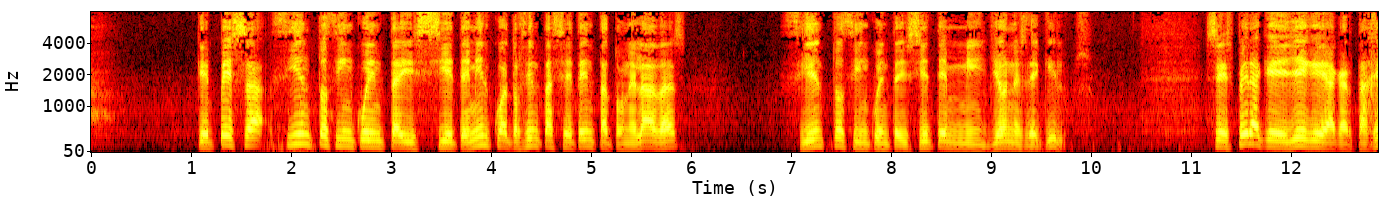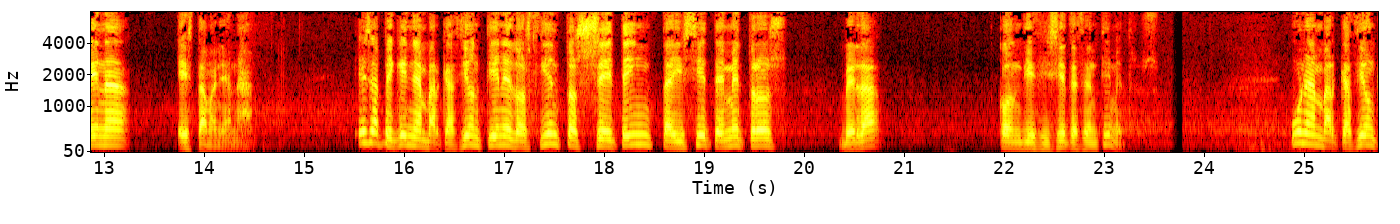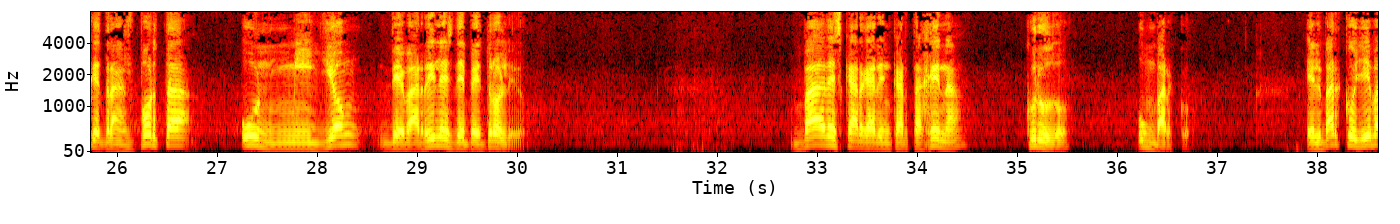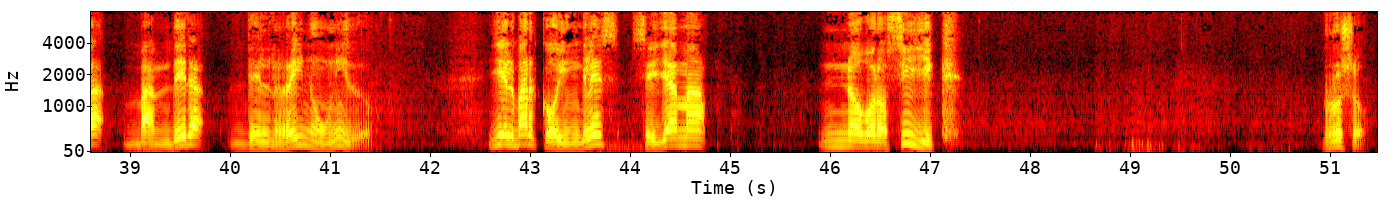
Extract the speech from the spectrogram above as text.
que pesa 157.470 toneladas, 157 millones de kilos. se espera que llegue a Cartagena esta mañana. Esa pequeña embarcación tiene 277 metros, ¿verdad? Con 17 centímetros. Una embarcación que transporta un millón de barriles de petróleo. Va a descargar en Cartagena, crudo, un barco. El barco lleva bandera del Reino Unido. Y el barco inglés se llama Novorossiysk, ruso.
